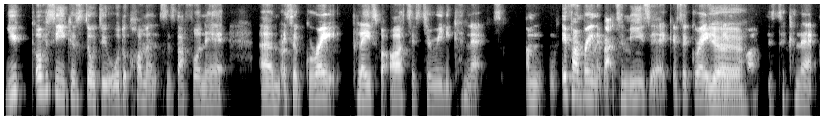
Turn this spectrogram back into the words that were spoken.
you obviously you can still do all the comments and stuff on it. Um it's a great place for artists to really connect. Um if i'm bringing it back to music it's a great Yeah, place for artists to connect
